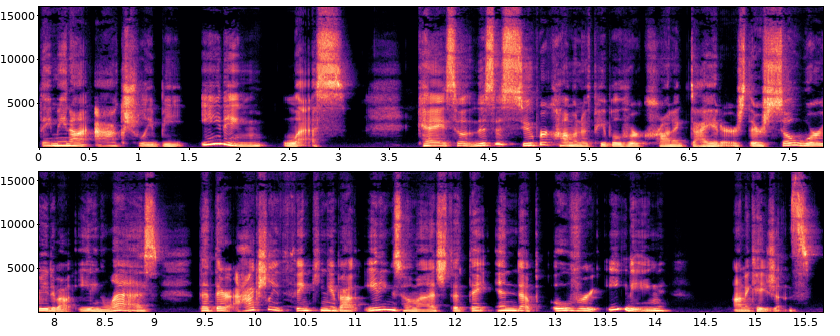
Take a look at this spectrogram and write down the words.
they may not actually be eating less. Okay, so this is super common with people who are chronic dieters. They're so worried about eating less that they're actually thinking about eating so much that they end up overeating on occasions,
